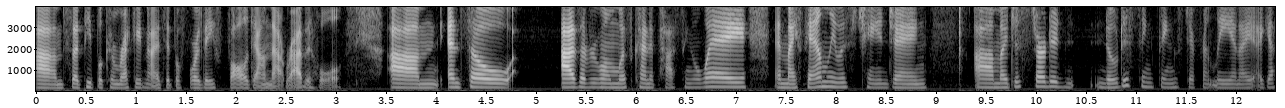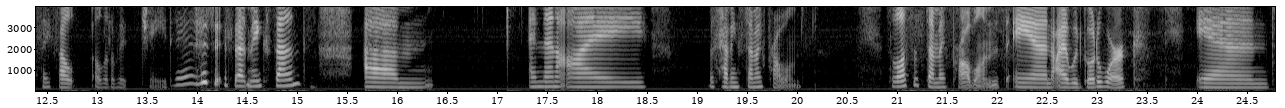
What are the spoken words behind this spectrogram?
um, so that people can recognize it before they fall down that rabbit hole. Um, and so, as everyone was kind of passing away and my family was changing, um, I just started noticing things differently, and I, I guess I felt a little bit jaded, if that makes sense. Um, and then I was having stomach problems. So lots of stomach problems, and I would go to work, and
